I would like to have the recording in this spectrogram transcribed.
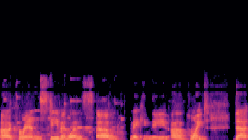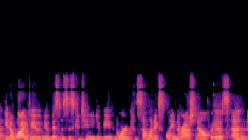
uh, Corinne. Stephen was um, making the uh, point that, you know, why do new businesses continue to be ignored? Can someone explain the rationale for this? And,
